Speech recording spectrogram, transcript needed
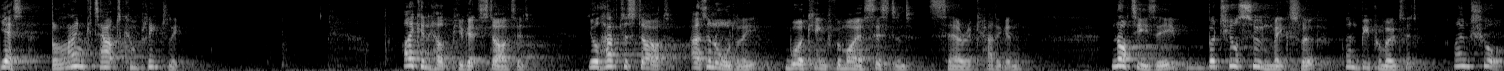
yes, blanked out completely. I can help you get started. You'll have to start as an orderly, working for my assistant, Sarah Cadigan. Not easy, but you'll soon make slope and be promoted, I'm sure.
